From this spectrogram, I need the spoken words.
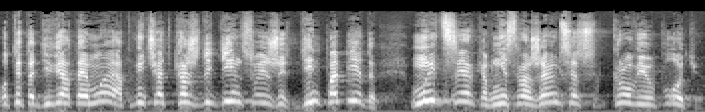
вот это 9 мая отмечать каждый день в своей жизни, день победы. Мы, церковь, не сражаемся с кровью и плотью.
